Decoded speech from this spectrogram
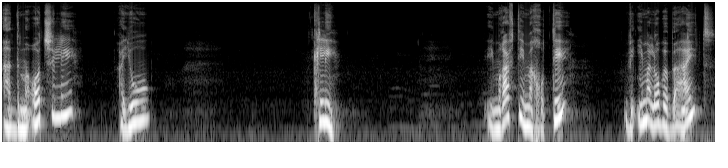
הדמעות שלי היו כלי. אם רבתי עם אחותי, ואימא לא בבית,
